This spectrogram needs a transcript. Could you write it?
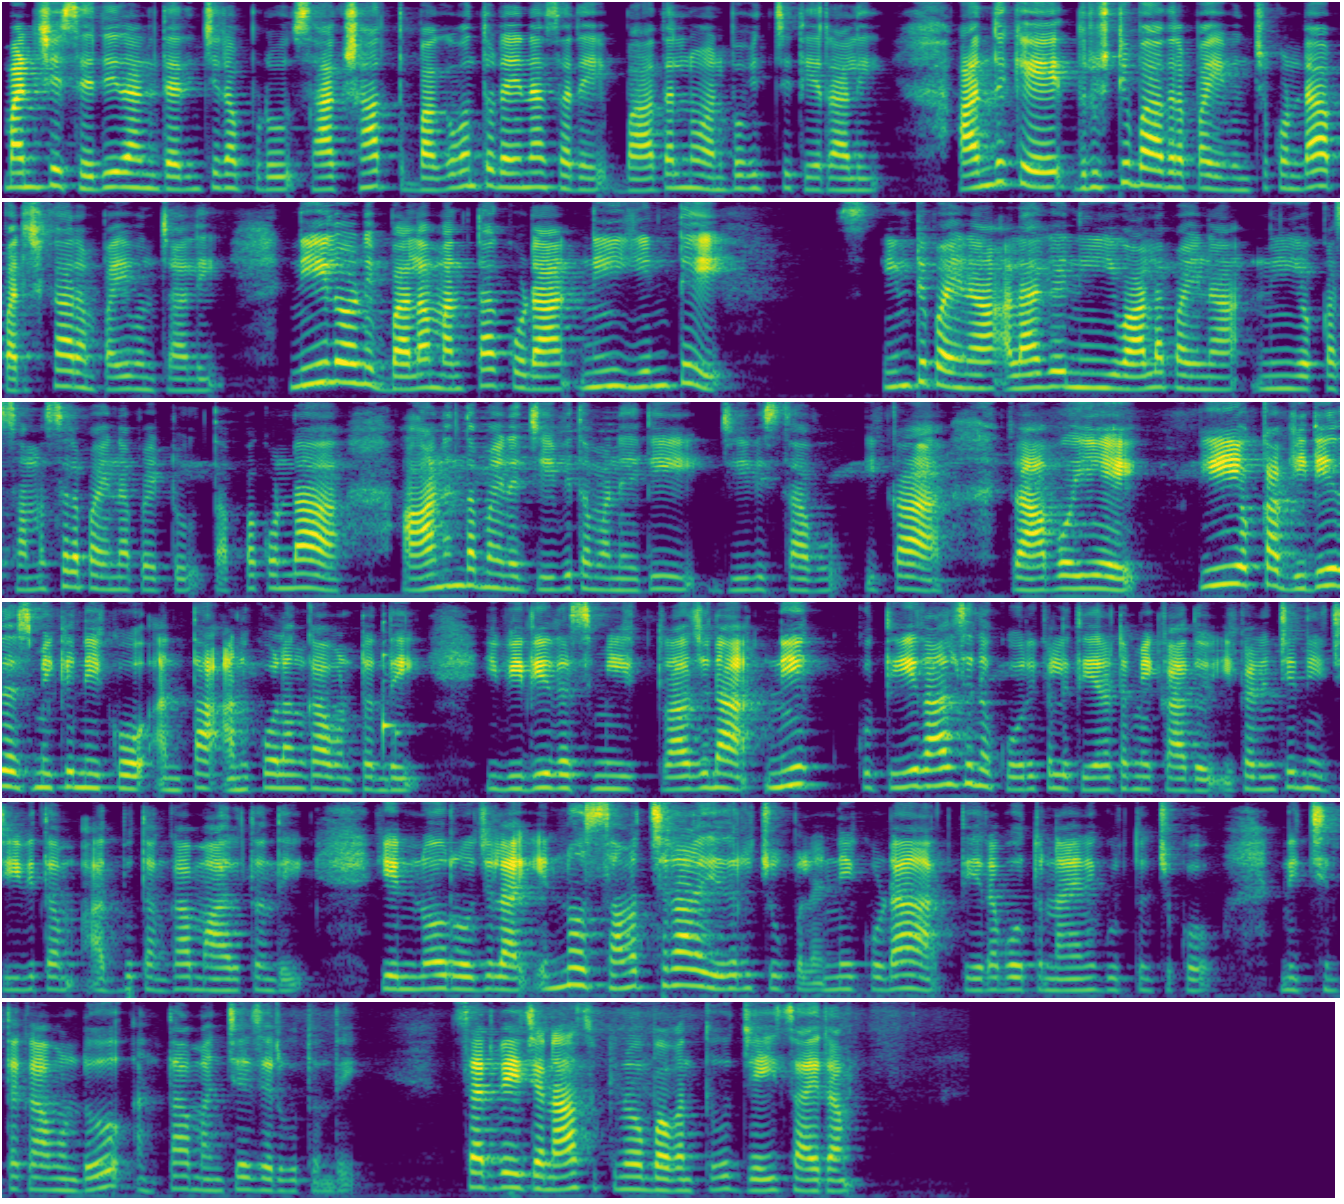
మనిషి శరీరాన్ని ధరించినప్పుడు సాక్షాత్ భగవంతుడైనా సరే బాధలను అనుభవించి తీరాలి. అందుకే దృష్టి బాధలపై ఉంచకుండా పరిష్కారంపై ఉంచాలి. నీలోని బలం అంతా కూడా నీ ఇంటి ఇంటిపైన అలాగే నీ వాళ్ళపైన నీ యొక్క సమస్యలపైన పెట్టు. తప్పకుండా ఆనందమైన జీవితం అనేది జీవిస్తావు. ఇక రాబోయే ఈ యొక్క విజయదశమికి నీకు అంతా అనుకూలంగా ఉంటుంది. ఈ విజయదశమి రాజున నీ తీరాల్సిన కోరికలు తీరటమే కాదు ఇక నుంచి నీ జీవితం అద్భుతంగా మారుతుంది. ఎన్నో రోజుల ఎన్నో సంవత్సరాల ఎదురు చూపులన్నీ కూడా తీరబోతున్నాయని గుర్తుంచుకో. నిశ్చింతగా ఉండు అంతా మంచే జరుగుతుంది. సర్వే జనా సుఖినో భవంతు. జై సాయిరామ్.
